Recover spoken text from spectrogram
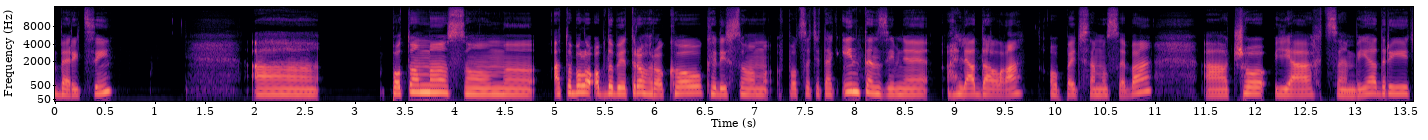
veriť si. A potom som, a to bolo obdobie troch rokov, kedy som v podstate tak intenzívne hľadala opäť samu seba a čo ja chcem vyjadriť,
